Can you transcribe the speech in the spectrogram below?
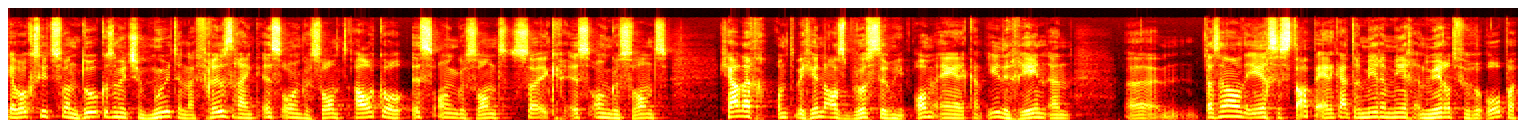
heb ook zoiets van, doe eens een beetje moeite. En frisdrank is ongezond, alcohol is ongezond, suiker is ongezond. Ga daar om te beginnen als bewuster mee om eigenlijk aan iedereen. En Ehm, dat zijn al de eerste stappen. Eigenlijk gaat er meer en meer een wereld voor je open.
